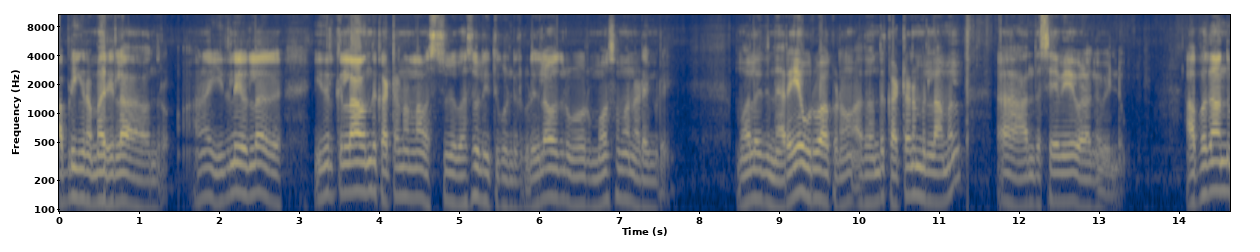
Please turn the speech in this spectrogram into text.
அப்படிங்கிற மாதிரிலாம் வந்துடும் ஆனால் இதில் இதெல்லாம் இதற்கெல்லாம் வந்து கட்டணம்லாம் வசூ வசூலித்து கொண்டு இருக்கணும் இதெல்லாம் வந்து ஒரு மோசமான நடைமுறை. முதல்ல இது நிறைய உருவாக்கணும். அதை வந்து கட்டணம் இல்லாமல் அந்த சேவையை வழங்க வேண்டும். அப்போ தான் வந்து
